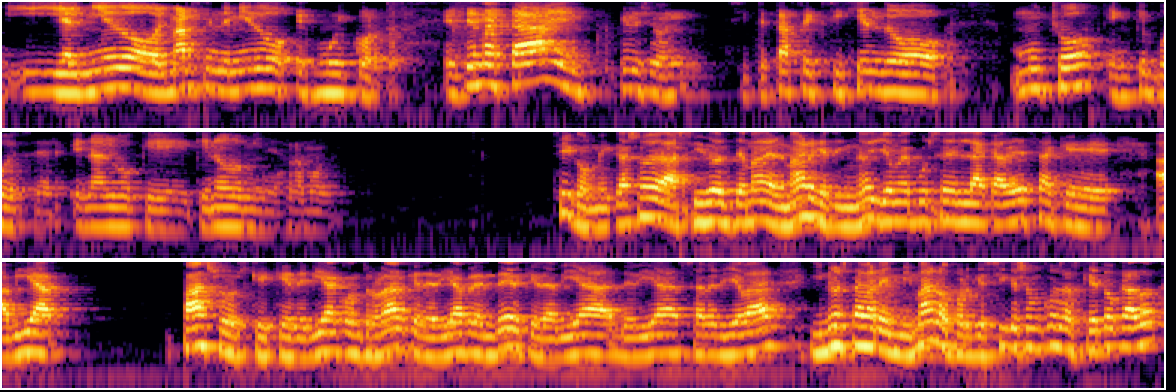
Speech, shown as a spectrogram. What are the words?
y el miedo, el margen de miedo es muy corto. El tema está en, qué sé yo, si te estás exigiendo mucho, ¿en qué puede ser? En algo que, que no domines, Ramón. Sí, con mi caso ha sido el tema del marketing, ¿no? Yo me puse en la cabeza que había pasos que, que debía controlar, que debía aprender, que debía, debía saber llevar y no estaban en mi mano, porque sí que son cosas que he tocado,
